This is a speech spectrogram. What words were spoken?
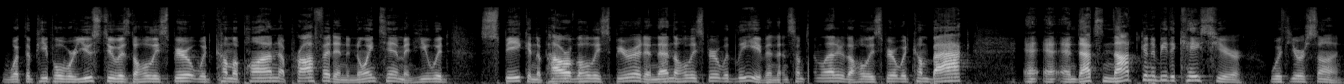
What the people were used to is the Holy Spirit would come upon a prophet and anoint him, and he would speak in the power of the Holy Spirit, and then the Holy Spirit would leave. And then sometime later, the Holy Spirit would come back and, and that's not going to be the case here with your son,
